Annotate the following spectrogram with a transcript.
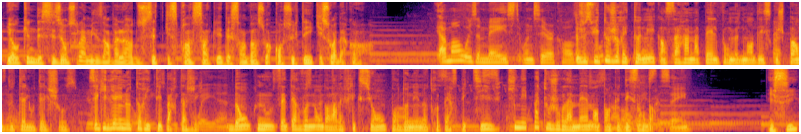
Il n'y a aucune décision sur la mise en valeur du site qui se prend sans que les descendants soient consultés et qu'ils soient d'accord. Je suis toujours étonnée quand Sarah m'appelle pour me demander ce que je pense de telle ou telle chose. C'est qu'il y a une autorité partagée. Donc, nous intervenons dans la réflexion pour donner notre perspective, qui n'est pas toujours la même en tant que descendants. Ici,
